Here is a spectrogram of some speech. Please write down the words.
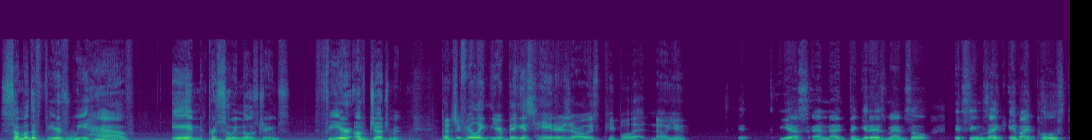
some of the fears we have in pursuing those dreams fear of judgment. Don't you feel like your biggest haters are always people that know you? Yes, and I think it is, man. So it seems like if I post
